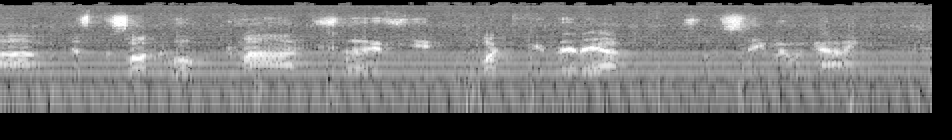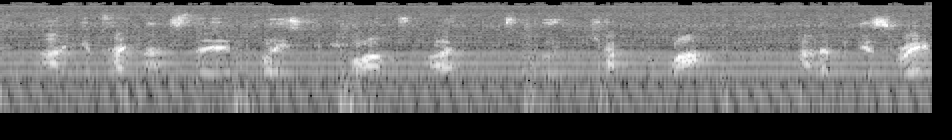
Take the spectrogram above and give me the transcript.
um, just beside the welcome card. So if you'd like to get that out, sort of see where we're going, uh, you can take notes there. Please keep your Bibles open to Luke chapter 1 uh, that we just read.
